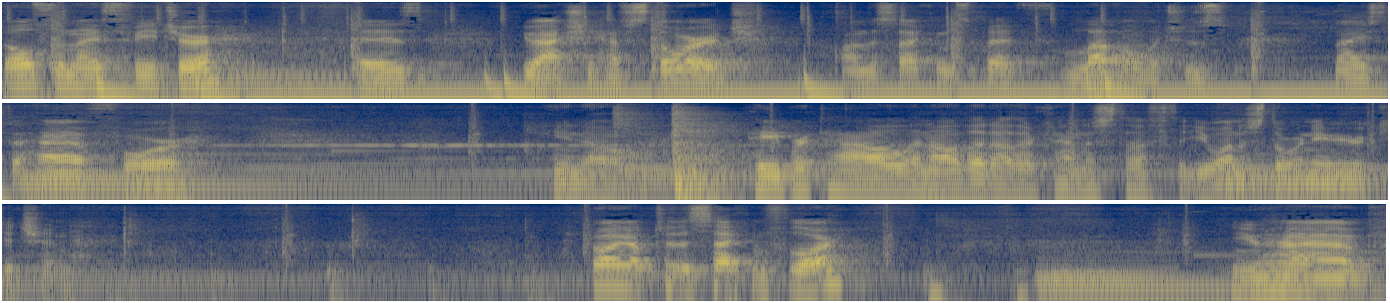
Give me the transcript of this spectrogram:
Also nice feature is you actually have storage on the second level, which is nice to have for, you know, paper towel and all that other kind of stuff that you want to store near your kitchen. Going up to the second floor, you have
